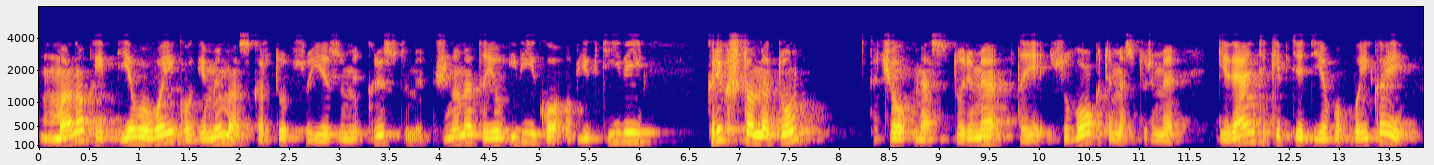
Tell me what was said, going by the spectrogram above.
mano kaip Dievo vaiko gimimas kartu su Jėzumi Kristumi. Žinome, tai jau įvyko objektyviai krikšto metu, tačiau mes turime tai suvokti, mes turime gyventi kaip tie Dievo vaikai.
